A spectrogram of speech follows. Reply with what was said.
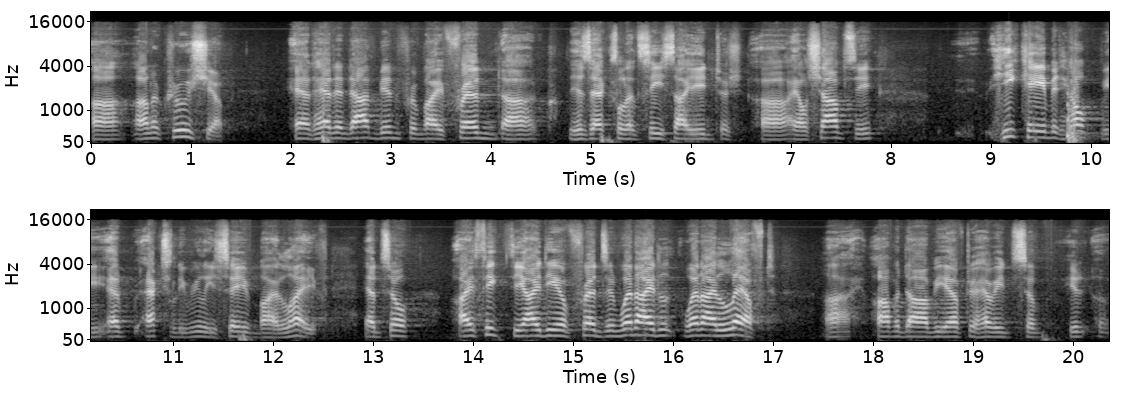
uh, on a cruise ship. And had it not been for my friend, uh, His Excellency Saeed uh, El Shamsi, he came and helped me and actually really saved my life. And so I think the idea of friends, and when I, when I left uh, Abu Dhabi after having some uh,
